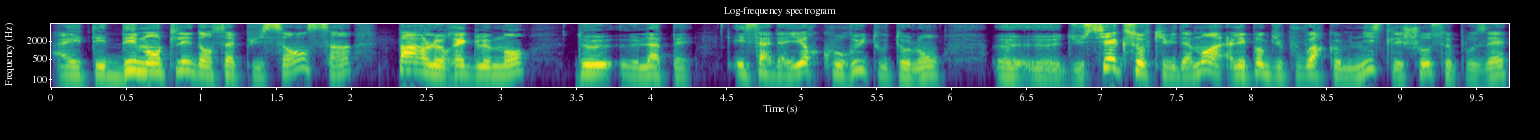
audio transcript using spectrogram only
a été démantelée dans sa puissance hein, par le règlement de euh, la paix. Et ça a d'ailleurs couru tout au long euh, du siècle, sauf qu'évidemment, à l'époque du pouvoir communiste, les choses se posaient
